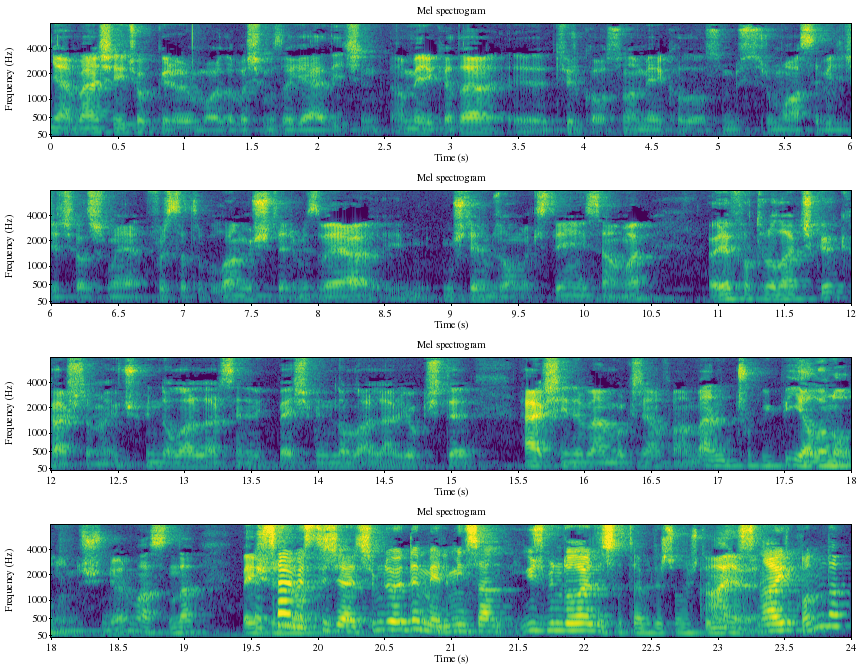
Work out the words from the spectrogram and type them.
Ya ben şeyi çok görüyorum bu arada başımıza geldiği için. Amerika'da e, Türk olsun, Amerikalı olsun bir sürü muhasebelice çalışmaya fırsatı bulan müşterimiz veya e, müşterimiz olmak isteyen insan var öyle faturalar çıkıyor ki karşılığına. 3000 dolarlar senelik, 5000 dolarlar yok işte her şeyine ben bakacağım falan. Ben çok büyük bir yalan olduğunu düşünüyorum. Aslında 500 e, serbest dolar... ticaret şimdi ödemeyelim. İnsan 100 bin dolar da satabilir sonuçta. Aynen. Ayrı konu da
